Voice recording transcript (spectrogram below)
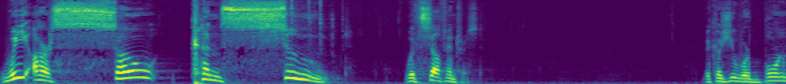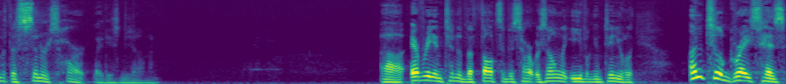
We are so consumed with self interest because you were born with a sinner's heart, ladies and gentlemen. Uh, every intent of the thoughts of his heart was only evil continually, until grace has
